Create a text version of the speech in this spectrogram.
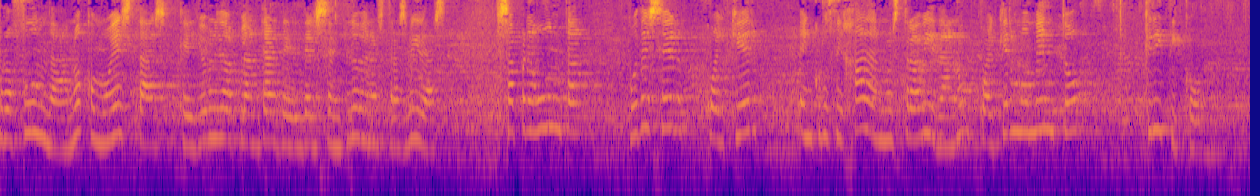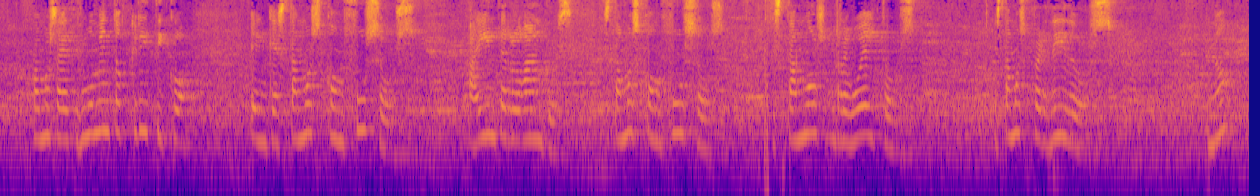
profunda, ¿no? Como estas que yo he venido a plantear de, del sentido de nuestras vidas. Esa pregunta puede ser cualquier encrucijada en nuestra vida, ¿no? Cualquier momento crítico, vamos a decir, un momento crítico en que estamos confusos, hay interrogantes, estamos confusos, estamos revueltos, estamos perdidos, ¿no?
